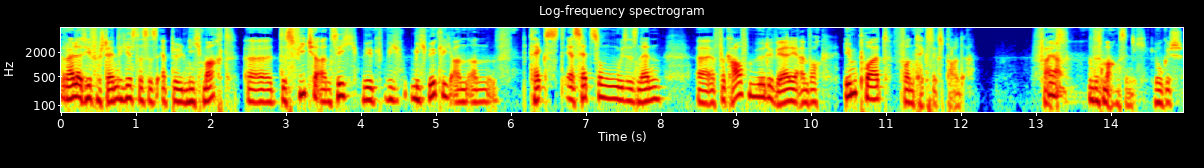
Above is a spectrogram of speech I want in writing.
relativ verständlich ist, dass das Apple nicht macht, äh, das Feature an sich wir, mich, mich wirklich an, an Textersetzungen, wie sie es nennen, äh, verkaufen würde, wäre einfach Import von Text Expander. Files. Ja. Und das machen sie nicht, logisch.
